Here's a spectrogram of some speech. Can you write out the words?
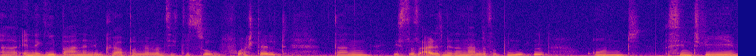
äh, Energiebahnen im Körper. Und wenn man sich das so vorstellt, dann ist das alles miteinander verbunden und sind wie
